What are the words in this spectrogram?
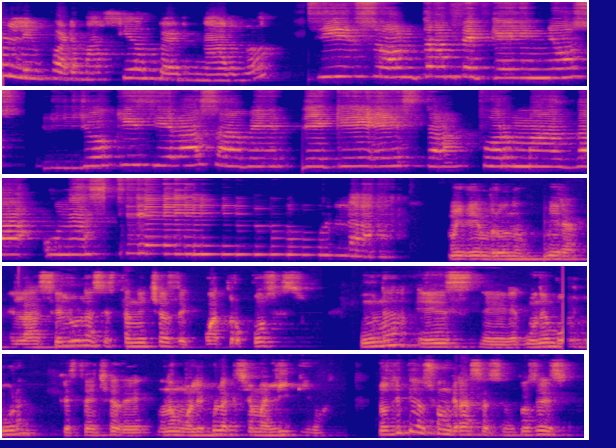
por la información, Bernardo. Si son tan pequeños, yo quisiera saber de qué está formada una célula. Muy bien, Bruno. Mira, las células están hechas de cuatro cosas. Una es eh, una envoltura que está hecha de una molécula que se llama lípido. Los lípidos son grasas, entonces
